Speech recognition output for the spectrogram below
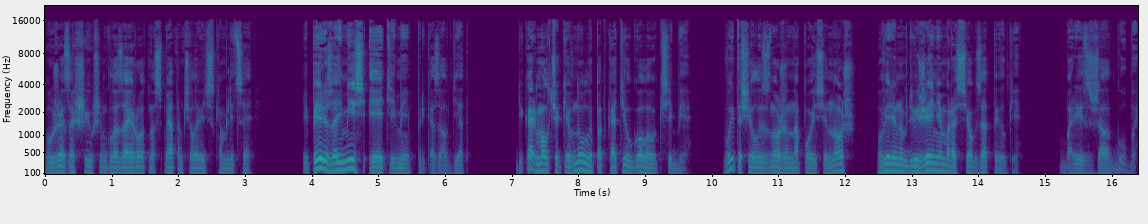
уже зашившим глаза и рот на смятом человеческом лице. «Теперь займись этими», — приказал дед. Дикарь молча кивнул и подкатил голову к себе. Вытащил из ножен на поясе нож, уверенным движением рассек затылки. Борис сжал губы.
